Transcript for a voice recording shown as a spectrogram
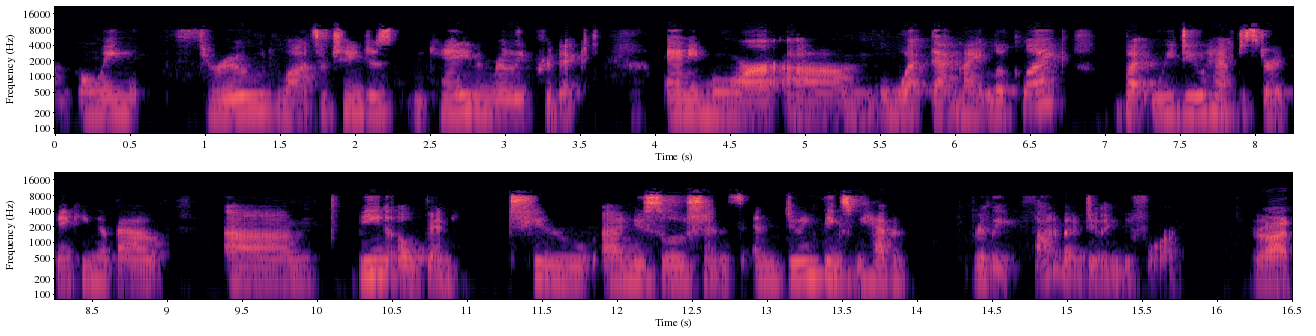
um, going through lots of changes. We can't even really predict anymore um, what that might look like, but we do have to start thinking about um, being open to uh, new solutions and doing things we haven't really thought about doing before. Right.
